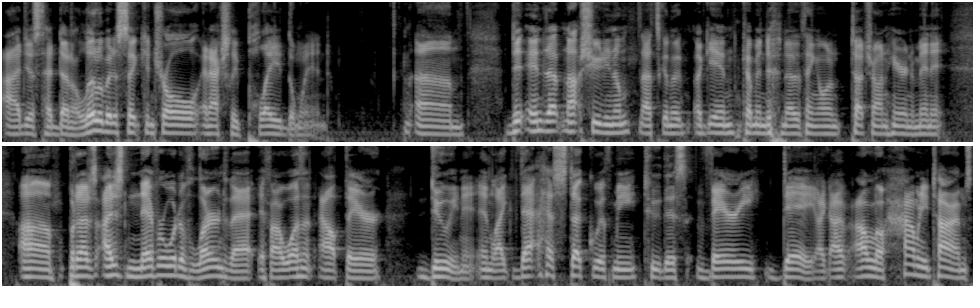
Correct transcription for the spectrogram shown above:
I just had done a little bit of scent control and actually played the wind. Um, did, ended up not shooting them. That's going to, again, come into another thing I want to touch on here in a minute. Uh, but I just, I just never would have learned that if I wasn't out there doing it. And like that has stuck with me to this very day. Like I, I don't know how many times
